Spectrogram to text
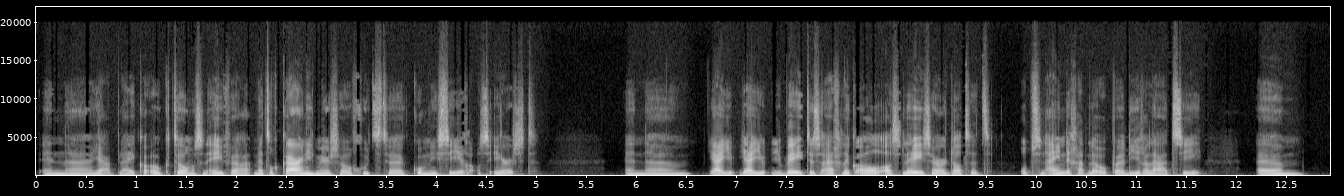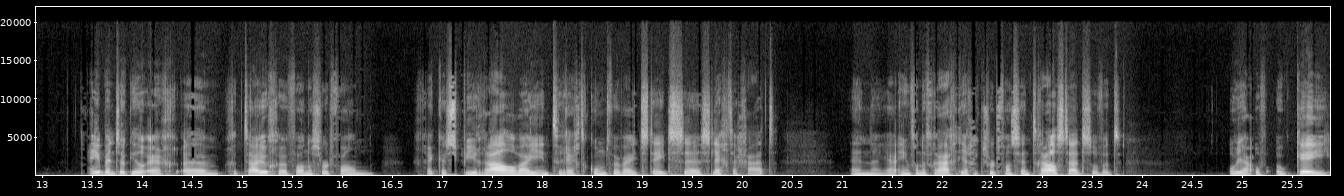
En eh, ja, blijken ook Thomas en Eva met elkaar niet meer zo goed te communiceren als eerst. En ehm, ja, je, ja je, je weet dus eigenlijk al als lezer dat het op zijn einde gaat lopen, die relatie. Ehm, en je bent ook heel erg getuige van een soort van gekke spiraal waar je in terecht komt, waarbij het steeds eh, slechter gaat. En ja, een van de vragen die eigenlijk soort van centraal staat, is of het of ja, of oké,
